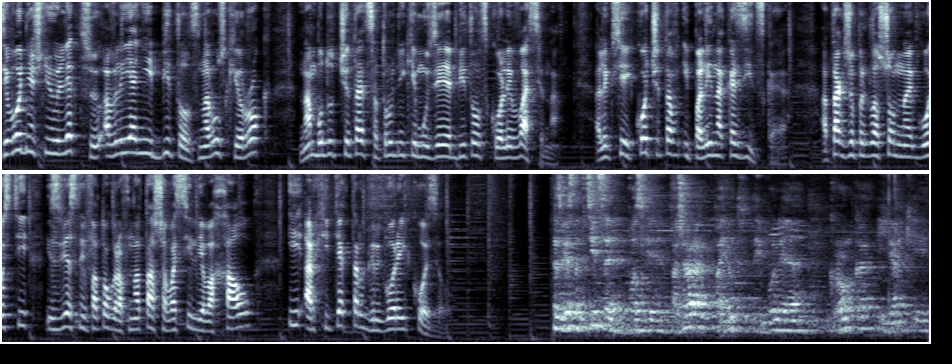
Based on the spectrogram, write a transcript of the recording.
Сегодняшнюю лекцию о влиянии Битлз на русский рок нам будут читать сотрудники музея Битлз Коли Васина, Алексей Кочетов и Полина Казицкая, а также приглашенные гости, известный фотограф Наташа Васильева Хаул и архитектор Григорий Козел. Известно, птицы после пожара поют наиболее громко и яркие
